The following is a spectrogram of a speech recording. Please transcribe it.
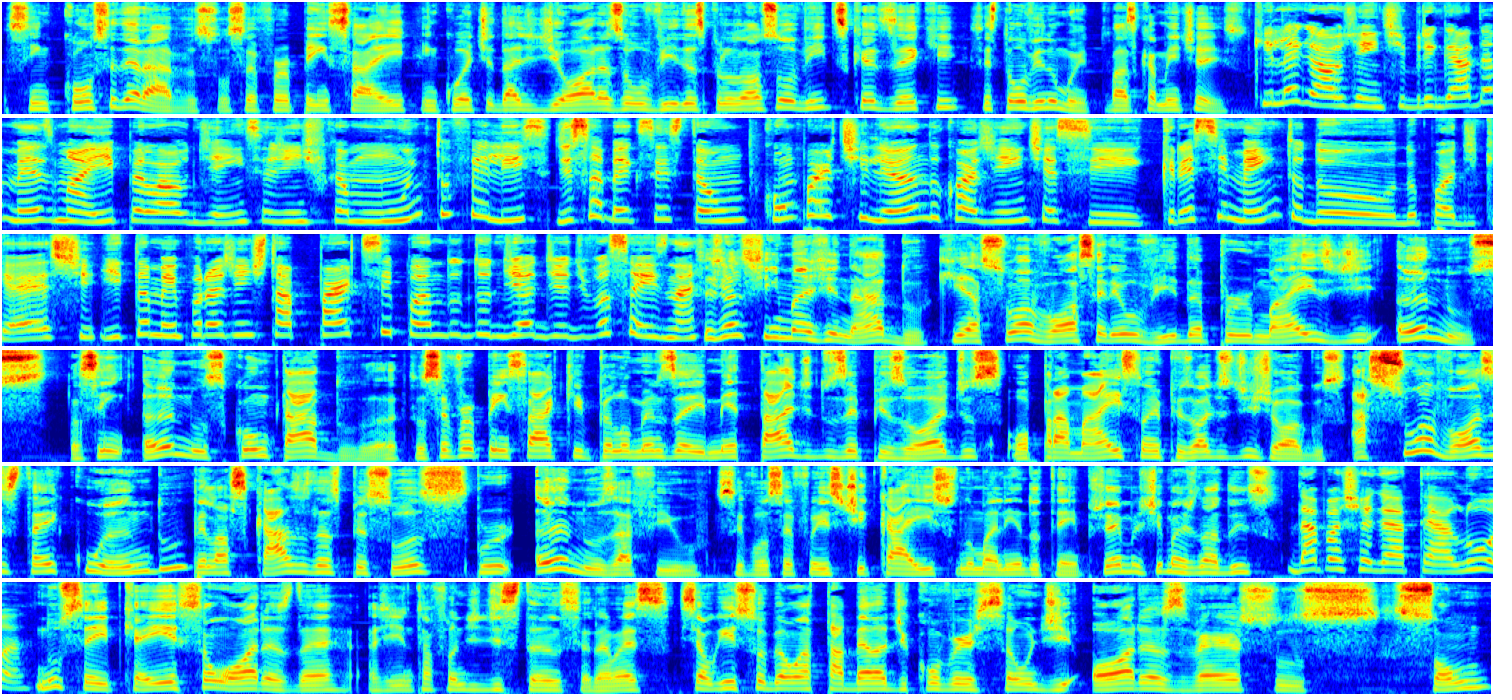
assim, considerável. Se você for pensar aí em quantidade de horas ouvidas pelos nossos ouvintes, quer dizer que vocês estão ouvindo muito. Basicamente é isso. Que legal, gente. Obrigada mesmo aí pela audiência. A gente fica muito feliz de saber que vocês estão compartilhando com a gente esse crescimento do, do podcast e também por a gente estar tá participando do dia a dia de vocês, né? Você já tinha imaginado que a sua voz seria ouvida por mais de anos? Assim, anos contado. Se você for pensar que pelo menos aí metade dos episódios, ou para mais, são episódios de jogos. A sua voz está ecoando pelas casas das pessoas por anos a fio, se você for esticar isso numa linha do tempo. Já tinha imaginado isso? Dá para chegar até a Lua? Não sei, porque aí são horas, né? A gente tá falando de distância, né? Mas se alguém souber uma tabela de conversão de horas versus som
